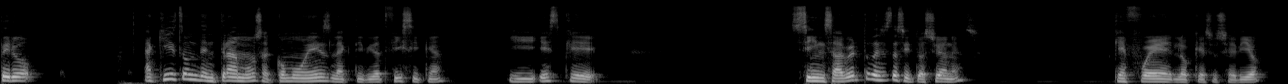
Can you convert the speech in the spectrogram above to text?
Pero aquí es donde entramos a cómo es la actividad física y es que sin saber todas estas situaciones, qué fue lo que sucedió,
